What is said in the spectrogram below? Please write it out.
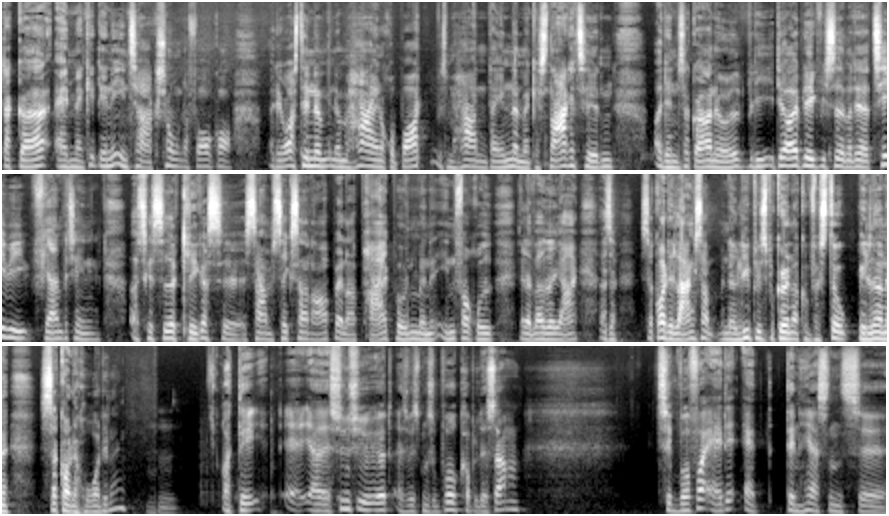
der gør, at man kan, denne interaktion, der foregår, og det er også det, når, når man har en robot, hvis man har den derinde, at man kan snakke til den, og den så gør noget. Fordi i det øjeblik, vi sidder med det her tv-fjernbetjening, og skal sidde og klikke os øh, sammen sekseren op, eller pege på den med en infrarød, eller hvad ved jeg, altså, så går det langsomt, men når vi lige pludselig begynder at kunne forstå billederne, så går det hurtigt. Ikke? Mm. Og det, jeg, jeg synes jo, at altså, hvis man skulle prøve at koble det sammen, til hvorfor er det, at den her sådan, øh,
